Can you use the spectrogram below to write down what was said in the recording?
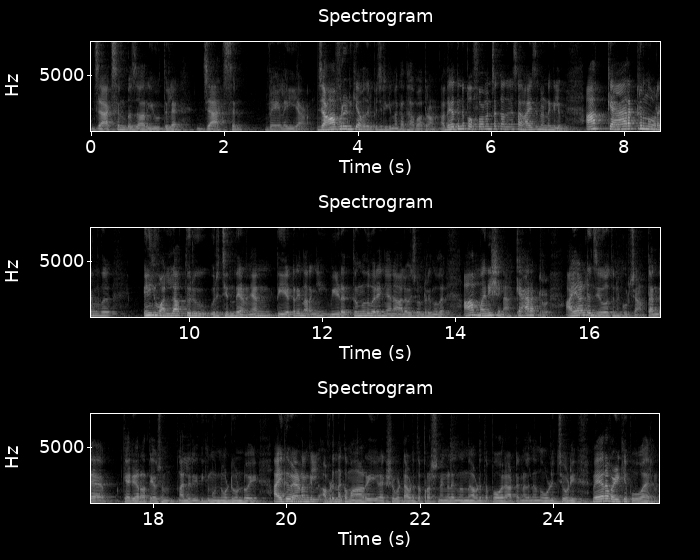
ജാക്സൺ ബസാർ യൂത്തിലെ ജാക്സൺ വേലയ്യാണ്. ജാഫറിഡിക്ക് അവതരിപ്പിച്ചിരിക്കുന്ന കഥാപാത്രമാണ്. അദ്ദേഹത്തിന്റെ പെർഫോമൻസ് ഒക്കെ അതിനെ സഹായിച്ചിട്ടുണ്ടെങ്കിലും ആ ക്യാരക്ടർ എന്ന് പറയുന്നത് എനിക്ക് വല്ലാത്തൊരു ഒരു ചിന്തയാണ്. ഞാൻ തിയേറ്ററിൽ നിന്ന് ഇറങ്ങി വീടെത്തുന്നത് വരെ ഞാൻ ആലോചിച്ചുകൊണ്ടിരുന്നത് ആ മനുഷ്യൻ ആ ക്യാരക്ടർ അയാളുടെ ജീവിതത്തിനെ കുറിച്ചാണ്. തന്റെ കരിയർ അത്യാവശ്യം നല്ല രീതിക്ക് മുന്നോട്ട് കൊണ്ടുപോയി. അയാൾക്ക് വേണമെങ്കിൽ അവിടെ നിന്നൊക്കെ മാറി രക്ഷപ്പെട്ട് അവിടുത്തെ പ്രശ്നങ്ങളിൽ നിന്ന് അവിടുത്തെ പോരാട്ടങ്ങളിൽ നിന്ന് ഒളിച്ചോടി വേറെ വഴിക്ക് പോകുമായിരുന്നു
